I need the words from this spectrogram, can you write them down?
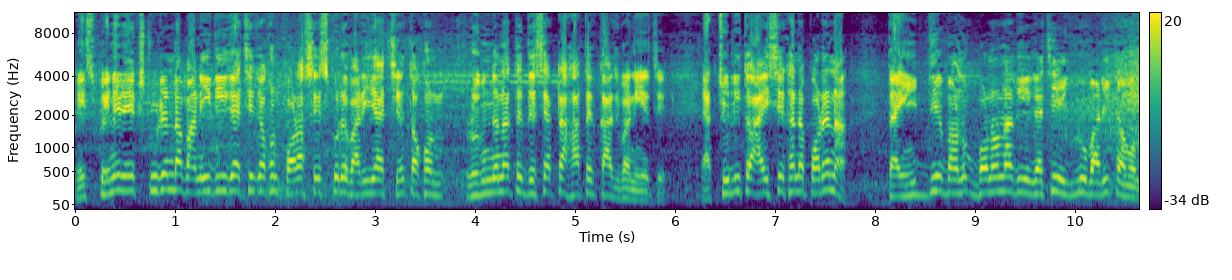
এই স্পেনের এক স্টুডেন্টরা বানিয়ে দিয়ে গেছে যখন পড়া শেষ করে বাড়ি যাচ্ছে তখন রবীন্দ্রনাথের দেশে একটা হাতের কাজ বানিয়েছে। অ্যাকচুয়ালি তো আইস এখানে পড়ে না তাই ইট দিয়ে বানো- বর্ণনা দিয়ে গেছে এগুলো বাড়ি কেমন।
